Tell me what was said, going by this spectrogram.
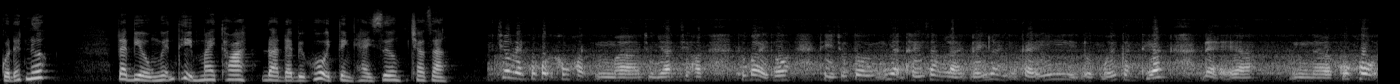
của đất nước. Đại biểu Nguyễn Thị Mai Thoa, đoàn đại biểu Quốc hội tỉnh Hải Dương cho rằng trước đây quốc hội không họp chủ nhật chỉ họp thứ bảy thôi thì chúng tôi cũng nhận thấy rằng là đấy là những cái đổi mới cần thiết để ừ, quốc hội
